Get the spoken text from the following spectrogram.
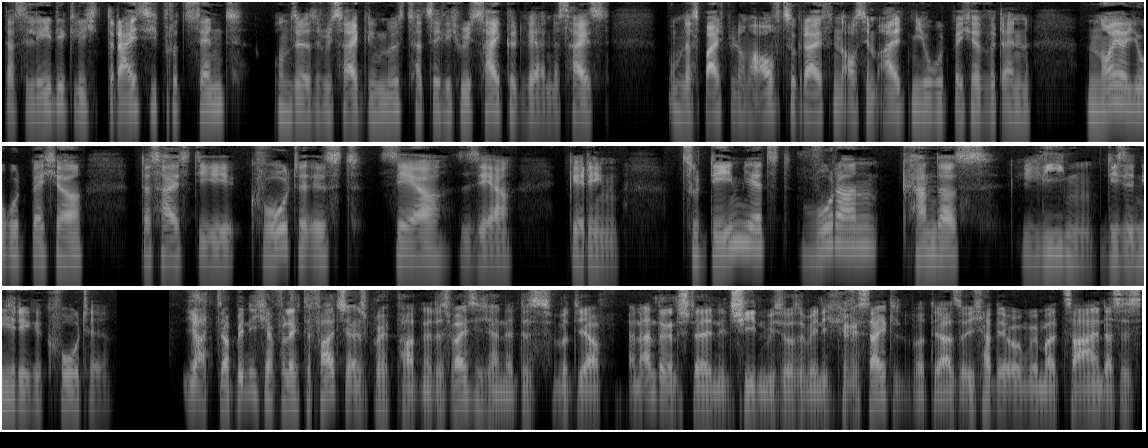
dass lediglich 30 Prozent unseres Recyclingmülls tatsächlich recycelt werden. Das heißt, um das Beispiel nochmal aufzugreifen, aus dem alten Joghurtbecher wird ein neuer Joghurtbecher. Das heißt, die Quote ist sehr, sehr gering. Zudem jetzt, woran kann das liegen, diese niedrige Quote? Ja, da bin ich ja vielleicht der falsche Ansprechpartner, das weiß ich ja nicht. Das wird ja an anderen Stellen entschieden, wieso so wenig recycelt wird. Also ich hatte irgendwie mal Zahlen, dass es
